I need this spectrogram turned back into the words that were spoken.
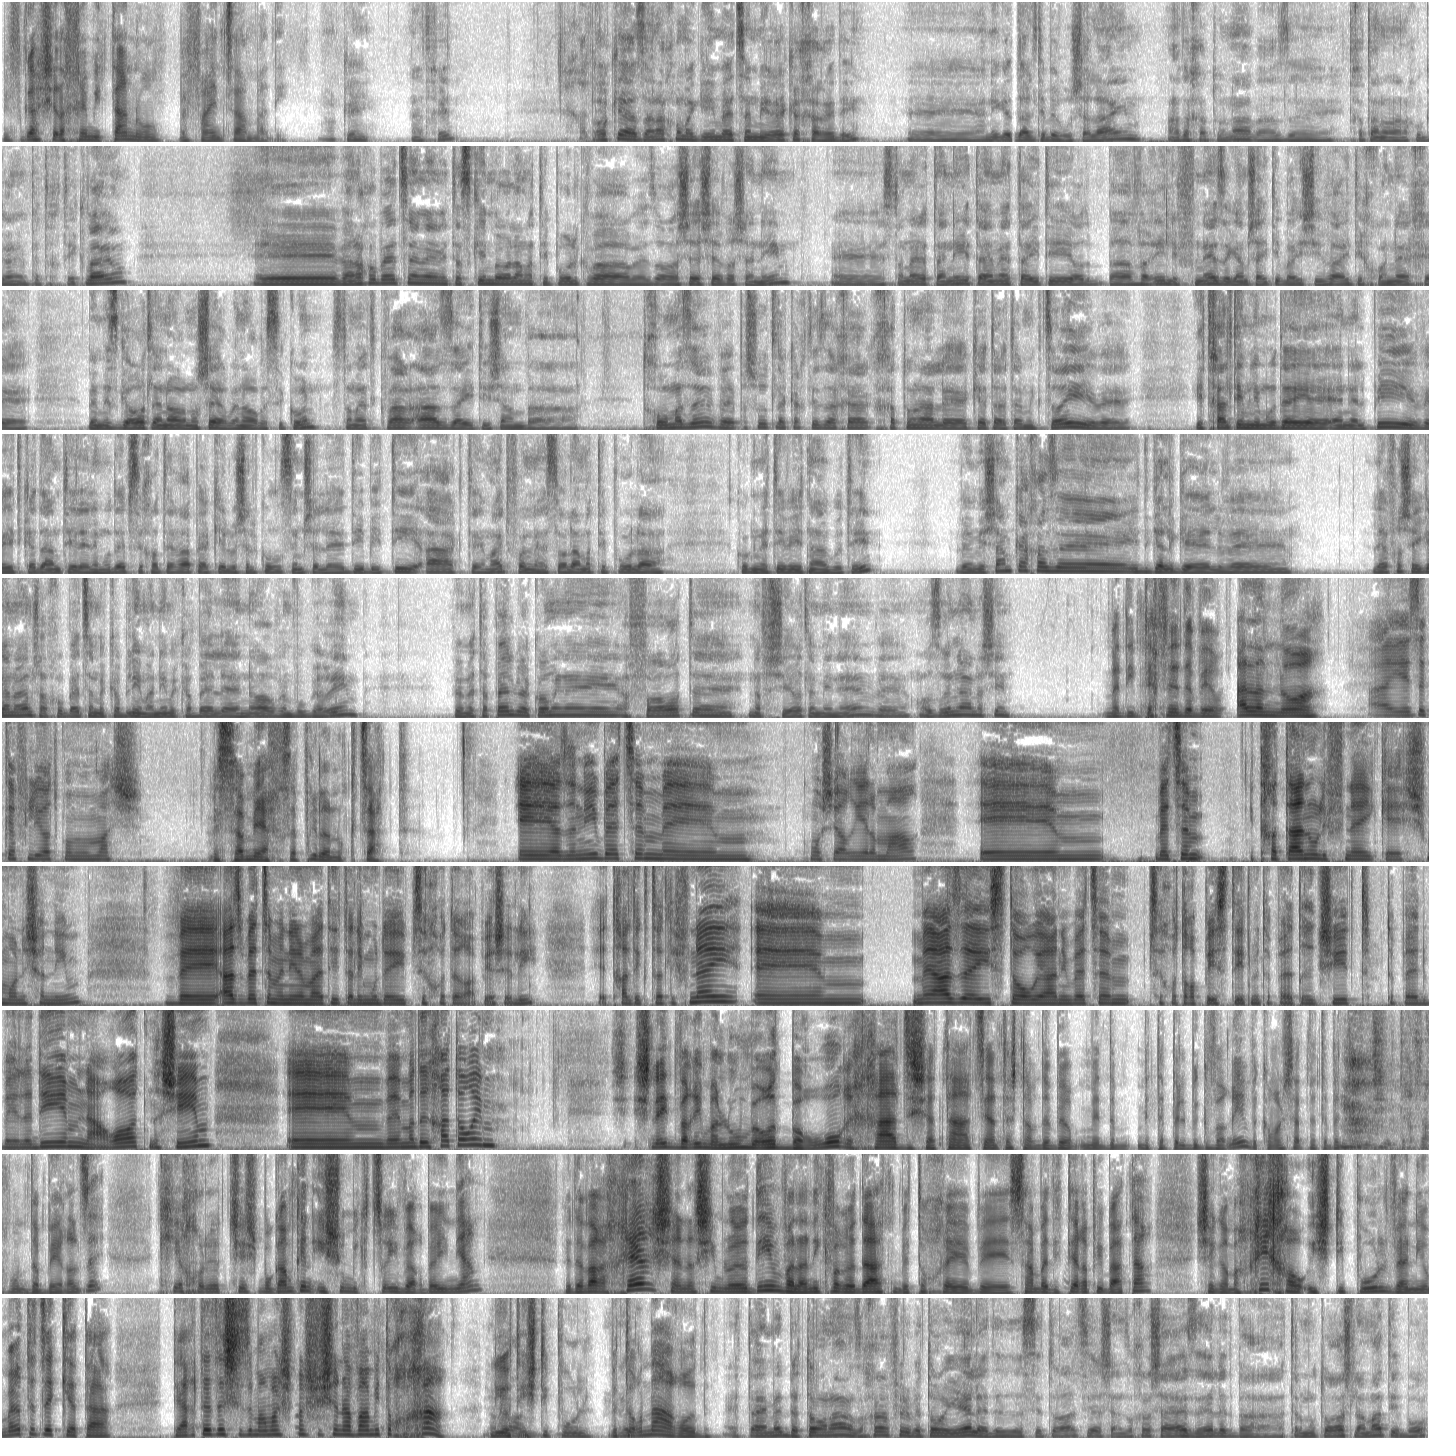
המפגש שלכם איתנו ב-Find Somebody. אוקיי, נתחיל? אוקיי, אז אנחנו מגיעים בעצם מרקע חרדי. אה, אני גדלתי בירושלים עד החתונה, ואז אה, התחתנו ואנחנו גרים בפתח תקווה היום. ואנחנו בעצם מתעסקים בעולם הטיפול כבר באזור ה-6-7 שנים. זאת אומרת, אני, את האמת, הייתי עוד בעברי לפני זה, גם כשהייתי בישיבה, הייתי חונך במסגרות לנוער נושר ונוער בסיכון. זאת אומרת, כבר אז הייתי שם בתחום הזה, ופשוט לקחתי את זה אחרי החתונה לקטע יותר מקצועי, והתחלתי עם לימודי אה, NLP, והתקדמתי ללימודי פסיכותרפיה, כאילו של קורסים של אה, DBT, ACT, מיינדפולנס, עולם הטיפול הקוגנטיבי-התנהגותי. ומשם ככה זה התגלגל, ולאיפה שהגענו היום, שאנחנו בעצם מקבלים. אני מקבל אה, נוער ומבוגרים, ומטפל בכל מיני הפרעות נפשיות למיניהם, ועוזרים לאנשים. מדהים, תכף נדבר. אהלן, נועה. היי, איזה כיף להיות פה ממש. משמח, ספרי לנו קצת. אה, אז אני בעצם, אה, כמו שאריאל אמר, אה, בעצם התחתנו לפני כשמונה שנים, ואז בעצם אני למדתי את הלימודי פסיכותרפיה שלי. התחלתי קצת לפני. מאז היסטוריה, אני בעצם פסיכותרפיסטית, מטפלת רגשית, מטפלת בילדים, נערות, נשים, ומדריכת הורים. שני דברים עלו מאוד ברור. אחד, זה שאתה ציינת שאתה מדבר, מטפל בגברים, וכמובן שאת מטפלת בנשים, תכף אנחנו נדבר על זה, כי יכול להיות שיש בו גם כן אישו מקצועי והרבה עניין. ודבר אחר שאנשים לא יודעים, אבל אני כבר יודעת בתוך, uh, בסמבדי תרפי באתר, שגם אחיך הוא איש טיפול, ואני אומרת את זה כי אתה תיארת את זה שזה ממש משהו שנבע מתוכך, נכון. להיות איש טיפול, בתור נער עוד. את האמת, בתור נער, אני זוכר אפילו בתור ילד, איזו סיטואציה שאני זוכר שהיה איזה ילד בתלמוד תורה שלמדתי בו,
